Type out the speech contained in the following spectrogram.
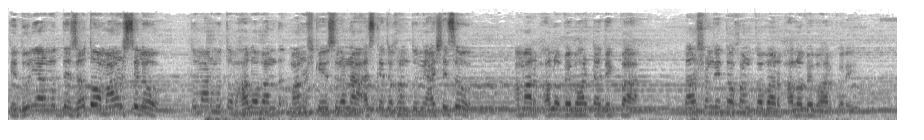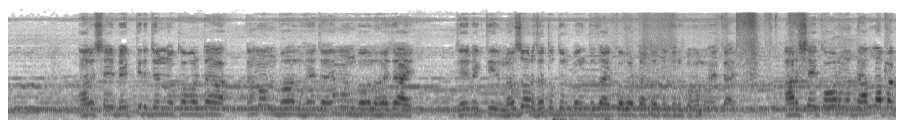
যে, দুনিয়ার মধ্যে যত মানুষ ছিল, তোমার মতো ভালো মানুষ কেউ ছিল না। আজকে যখন তুমি আসেছো, আমার ভালো ব্যবহারটা দেখবা। তার সঙ্গে তখন কবর ভালো ব্যবহার করে। আর সেই ব্যক্তির জন্য কবরটা এমন বহল হয়ে যায়, এমন বহল হয়ে যায়, যে ব্যক্তির নজর যত দূর পর্যন্ত যায়, কবরটা তত দূর হয়ে যায়। আর সেই কবর মধ্যে আল্লাহ পাক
